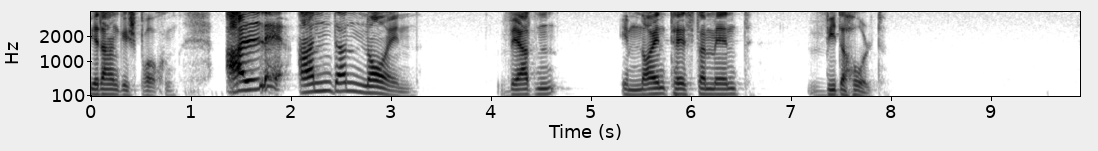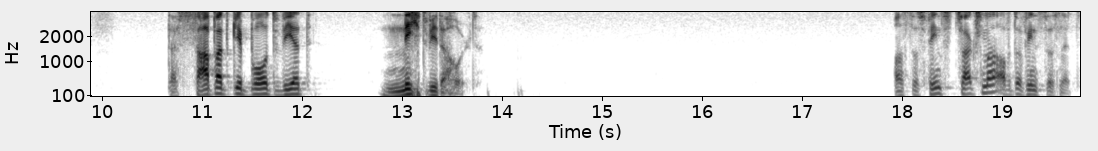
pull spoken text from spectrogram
wird angesprochen. Alle anderen neun werden im Neuen Testament wiederholt. Das Sabbatgebot wird nicht wiederholt. Wenn du das findest, sag's mal, aber du findest das nicht.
